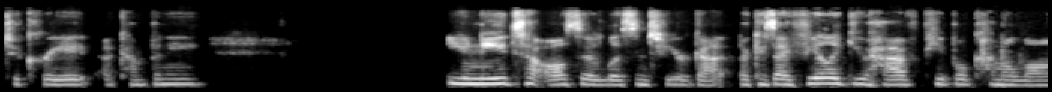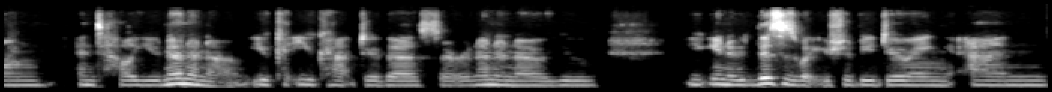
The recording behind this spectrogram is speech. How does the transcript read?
to create a company, you need to also listen to your gut because I feel like you have people come along and tell you, no, no, no, you ca- you can't do this, or no, no, no, you, you, you know, this is what you should be doing. And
